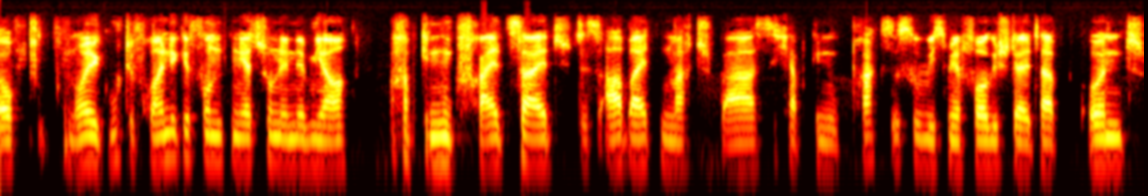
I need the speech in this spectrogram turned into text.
auch neue gute Freunde gefunden jetzt schon in dem Jahr. Habe genug Freizeit, das Arbeiten macht Spaß. Ich habe genug Praxis, so wie ich es mir vorgestellt habe. Und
